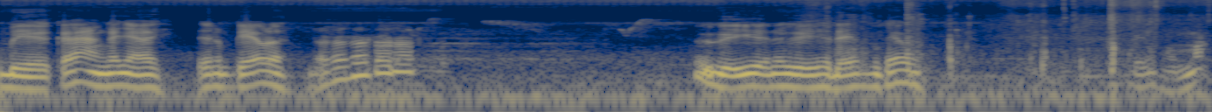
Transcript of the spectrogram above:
Cái bìa cá ăn cả nhà ơi để em kéo lên. Đó đó đó đó, đó. nó ghi nó ghi để em kéo. Để họ mắc.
